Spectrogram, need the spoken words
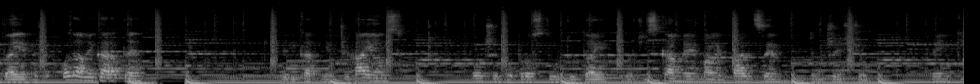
udajemy, że wkładamy kartę, delikatnie wczychając, po czym po prostu tutaj dociskamy małym palcem i tą częścią ręki,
